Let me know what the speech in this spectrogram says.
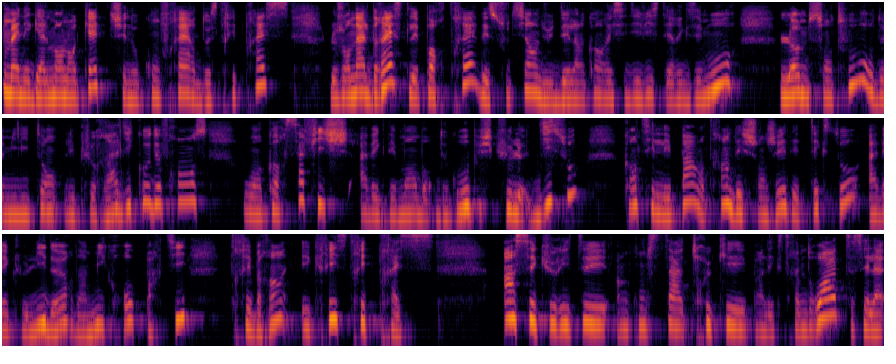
On mène également l'enquête chez nos confrères de Street Press. Le journal dresse les portraits des soutiens du délinquant récidiviste Éric Zemmour. L'homme s'entoure de militants les plus radicaux de France ou encore s'affiche avec des membres de groupuscules dissous quand il n'est pas en train d'échanger des textos avec le leader d'un micro-parti très brun écrit Street Press. Insécurité, un constat truqué par l'extrême droite. C'est la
